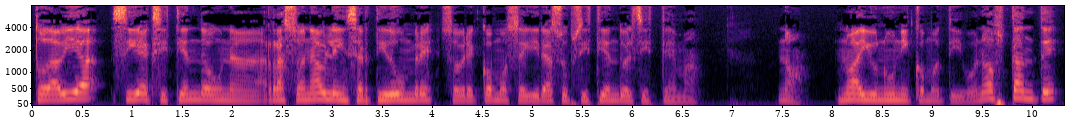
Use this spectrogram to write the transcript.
todavía sigue existiendo una razonable incertidumbre sobre cómo seguirá subsistiendo el sistema. No, no hay un único motivo. No obstante,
